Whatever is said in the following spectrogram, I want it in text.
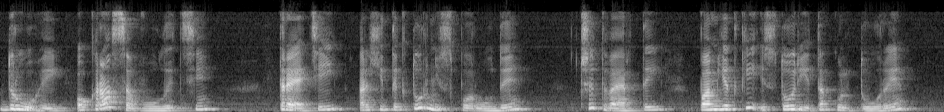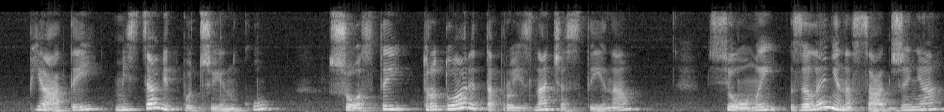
другий окраса вулиці, третій. Архітектурні споруди, четвертий. Пам'ятки історії та культури, п'ятий. Місця відпочинку, шостий. Тротуари та проїзна частина, сьомий. Зелені насадження,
